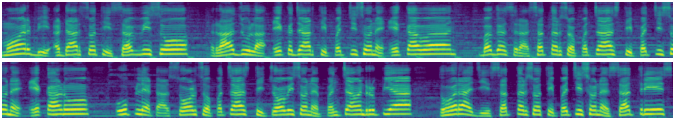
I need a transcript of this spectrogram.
મોરબી અઢારસોથી છવ્વીસો રાજુલા એક હજારથી પચીસો ને એકાવન, બગસરા સત્તરસો પચાસથી પચીસો ને એકાણું, ઉપલેટા સોળસો પચાસથી ચોવીસો ને પંચાવન રૂપિયા, ધોરાજી સત્તરસોથી પચીસો ને છત્રીસ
